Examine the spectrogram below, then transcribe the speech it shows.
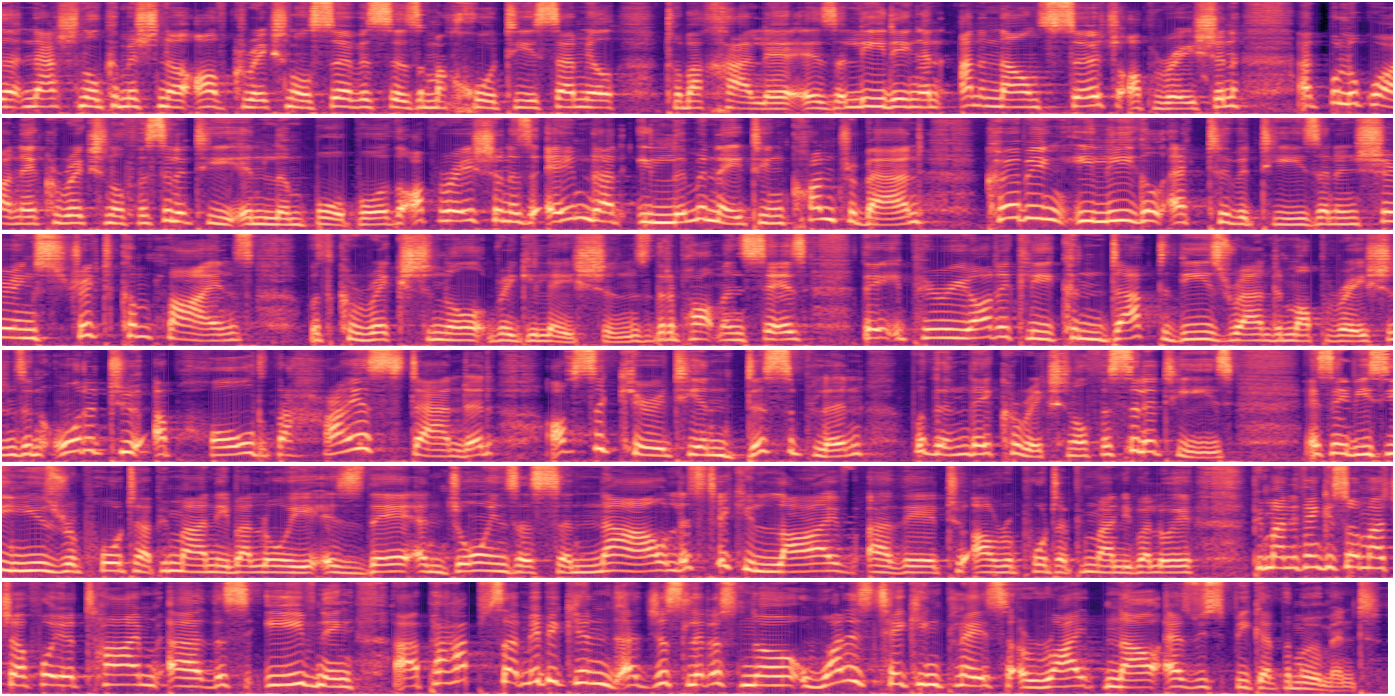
The National Commissioner of Correctional Services, Makgothi Samuel Thobakgale, is leading an unannounced search operation at Polokwane Correctional Facility in Limpopo. The operation is aimed at eliminating contraband, curbing illegal activities, and ensuring strict compliance with correctional regulations. The department says they periodically conduct these random operations in order to uphold the highest standard of security and discipline within their correctional facilities. SABC News reporter Pimani Baloyi is there and joins us now. Let's take you live uh, there to our reporter Pimani Baloyi. Pimani, thank you so much uh, for your time uh, this evening. Uh, perhaps uh, maybe you can uh, just let us know what is taking place right now as we speak at the moment.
